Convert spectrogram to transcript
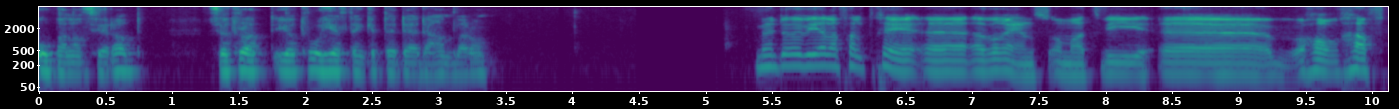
obalanserad. Så jag tror, att, jag tror helt enkelt det är det det handlar om. Men då är vi i alla fall tre eh, överens om att vi eh, har haft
